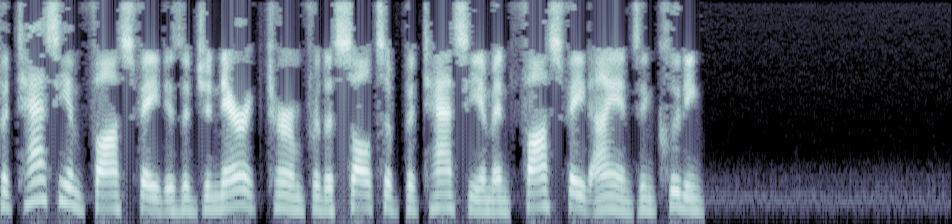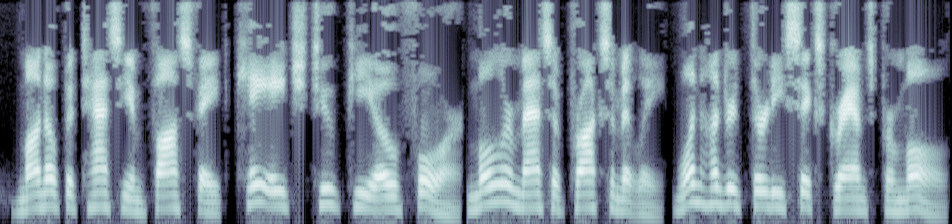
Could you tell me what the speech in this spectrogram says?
Potassium phosphate is a generic term for the salts of potassium and phosphate ions including monopotassium phosphate KH2PO4 molar mass approximately 136 grams per mole.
